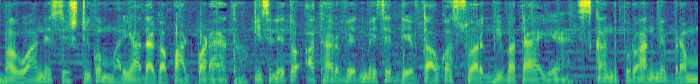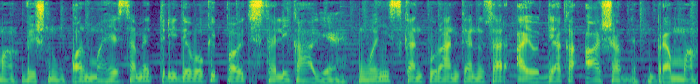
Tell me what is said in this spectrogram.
भगवान ने सृष्टि को मर्यादा का पाठ पढ़ाया था। इसलिए तो अथर्ववेद में इसे देवताओं का स्वर्ग भी बताया गया है। स्कंद पुराण में ब्रह्मा, विष्णु और महेश समेत त्रिदेवों की पवित्र स्थली कहा गया है। वहीं स्कंद पुराण के अनुसार अयोध्या का आ शब्द ब्रह्मा,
